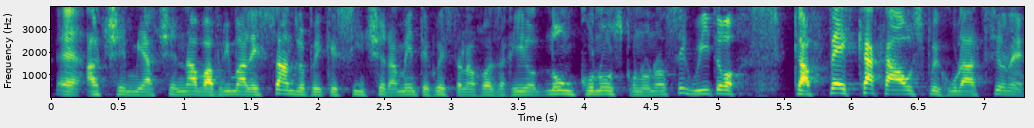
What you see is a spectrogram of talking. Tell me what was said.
eh, acc- mi accennava prima Alessandro perché sinceramente questa è una cosa che io non conosco, non ho seguito, caffè cacao, speculazione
